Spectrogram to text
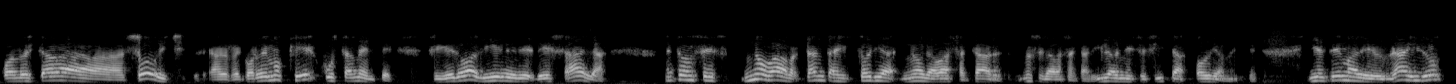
cuando estaba Sovich, recordemos que justamente Figueroa viene de, de esa ala. Entonces, no va, tantas historias no la va a sacar, no se la va a sacar, y la necesita, obviamente. Y el tema de Gaido,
